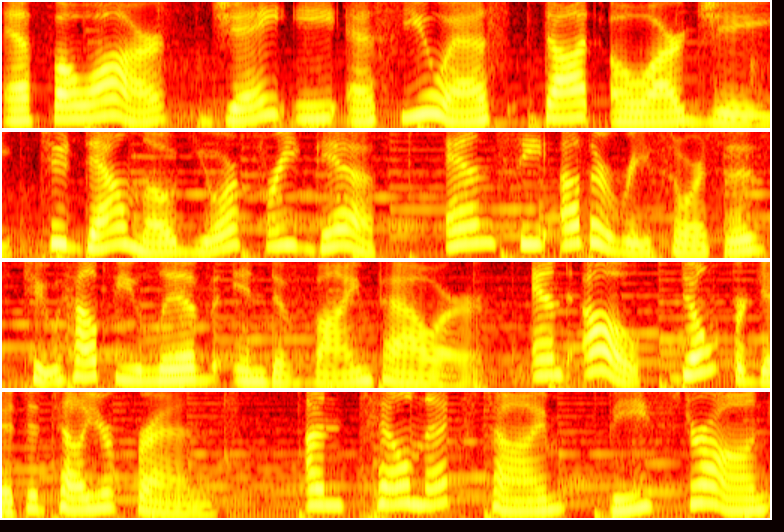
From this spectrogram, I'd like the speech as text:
F O R J E S U S dot O R G to download your free gift and see other resources to help you live in divine power. And oh, don't forget to tell your friends. Until next time, be strong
